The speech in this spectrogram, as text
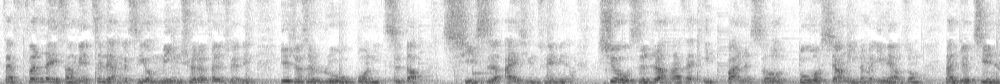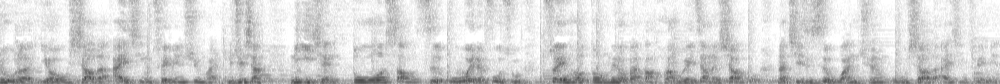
在分类上面，这两个是有明确的分水岭。也就是，如果你知道，其实爱情催眠就是让他在一般的时候多想你那么一秒钟，那你就进入了有效的爱情催眠循环。你去想，你以前多少次无谓的付出，最后都没有办法换回这样的效果，那其实是完全无效的爱情催眠。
